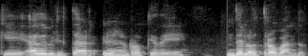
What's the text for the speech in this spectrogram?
que, a debilitar el enroque del otro bando.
